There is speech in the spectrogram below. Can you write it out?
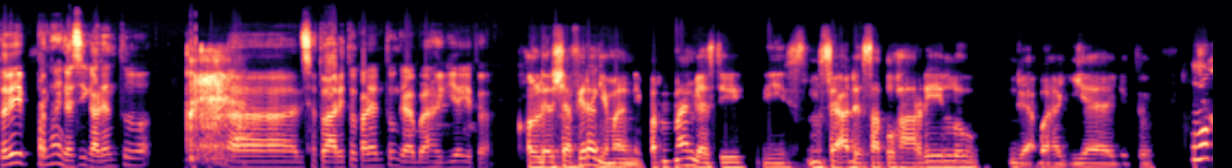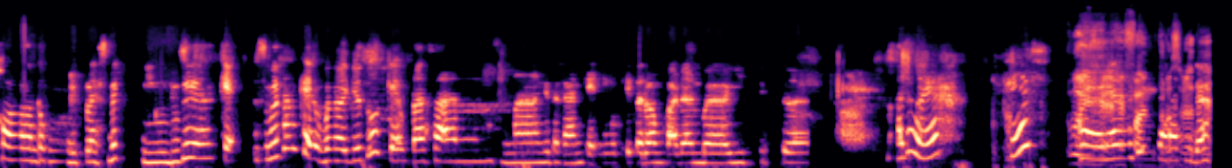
Tapi pernah gak sih kalian tuh eh di satu hari tuh kalian tuh gak bahagia gitu? Kalau dari Syafira gimana nih? Pernah nggak sih, di, misalnya ada satu hari lu nggak bahagia gitu? Iya kalau untuk di flashback bingung juga ya kayak sebenarnya kan kayak bahagia tuh kayak perasaan senang gitu kan kayak kita dalam keadaan baik gitu ada nggak ya kayaknya Wih, terus ya.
